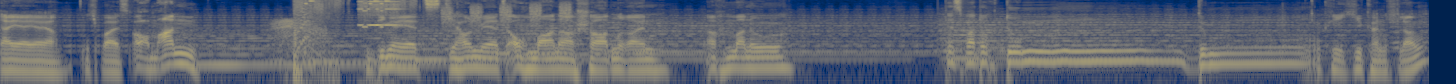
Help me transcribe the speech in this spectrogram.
Ja, ja, ja, ja. Ich weiß. Oh, Mann! Die Dinger jetzt, die hauen mir jetzt auch Mana-Schaden rein. Ach, Manu. Das war doch dumm. Dumm. Okay, hier kann ich lang.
